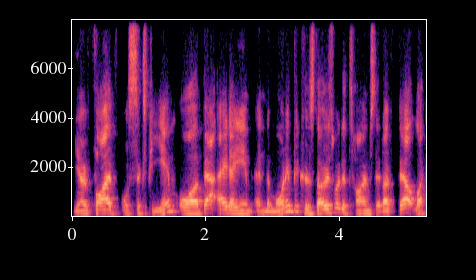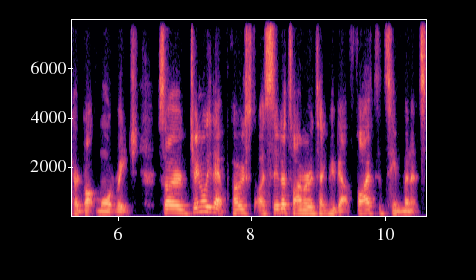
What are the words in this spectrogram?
you know, 5 or 6 p.m. or about 8 a.m. in the morning because those were the times that I felt like I got more reach. So generally that post, I set a timer, it would take me about five to 10 minutes.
